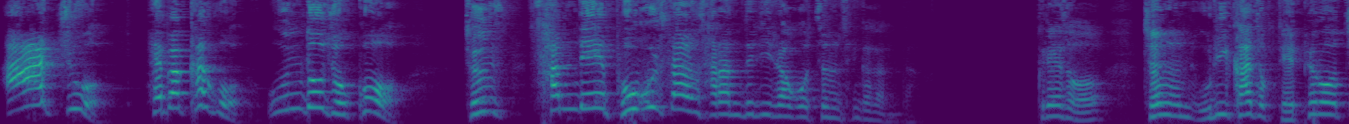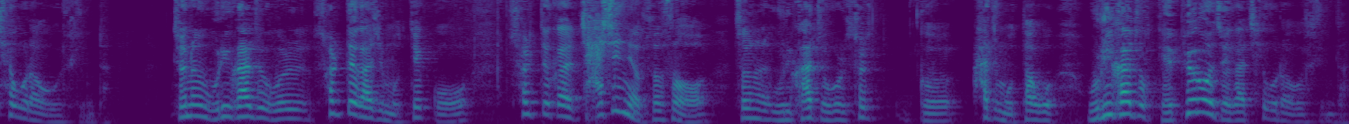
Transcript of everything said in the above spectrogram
아주 해박하고 운도 좋고 전 3대의 복을 쌓은 사람들이라고 저는 생각합니다. 그래서 저는 우리 가족 대표로 최고라고 있습니다. 저는 우리 가족을 설득하지 못했고 설득할 자신이 없어서 저는 우리 가족을 설, 그, 하지 못하고 우리 가족 대표로 제가 최고라고 있습니다.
